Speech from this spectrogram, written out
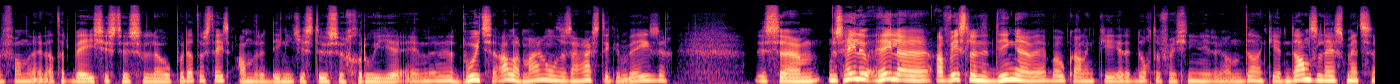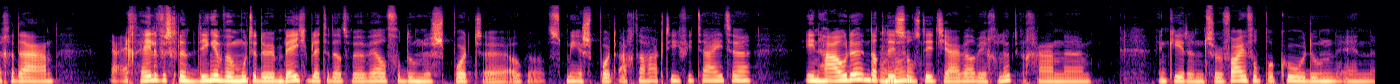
van dat er beestjes tussen lopen. Dat er steeds andere dingetjes tussen groeien. En het boeit ze allemaal. Ze zijn hartstikke hm. bezig. Dus, um, dus hele, hele afwisselende dingen. We hebben ook al een keer de dochter van Janine dan een keer een dansles met ze gedaan ja, echt hele verschillende dingen. We moeten er een beetje letten dat we wel voldoende sport, uh, ook wat meer sportachtige activiteiten inhouden. Dat is mhm. ons dit jaar wel weer gelukt. We gaan uh, een keer een survival parcours doen. En uh,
